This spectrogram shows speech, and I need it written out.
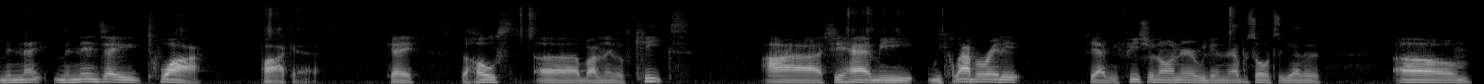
Menenge Trois podcast. Okay, the host uh, by the name of Keeks. Uh, she had me. We collaborated. She had me featured on there. We did an episode together. Um,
